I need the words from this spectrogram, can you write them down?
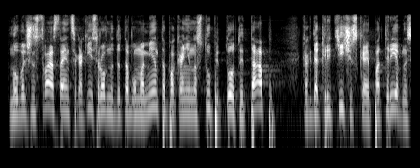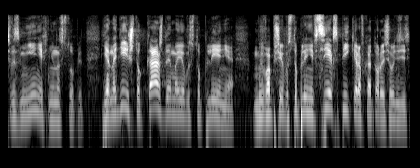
Но у большинства останется как есть ровно до того момента, пока не наступит тот этап, когда критическая потребность в изменениях не наступит. Я надеюсь, что каждое мое выступление, вообще выступление всех спикеров, которые сегодня здесь,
